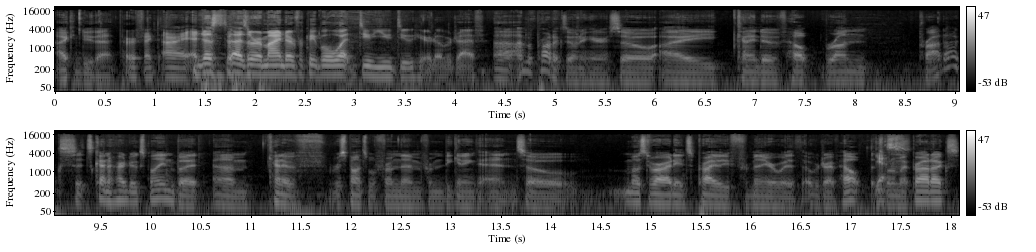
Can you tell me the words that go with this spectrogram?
I can do that. Perfect. All right. And just as a reminder for people, what do you do here at Overdrive? Uh, I'm a product owner here, so I kind of help run products. It's kind of hard to explain, but um, kind of responsible from them from beginning to end. So most of our audience probably familiar with Overdrive Help. That's one of my products.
